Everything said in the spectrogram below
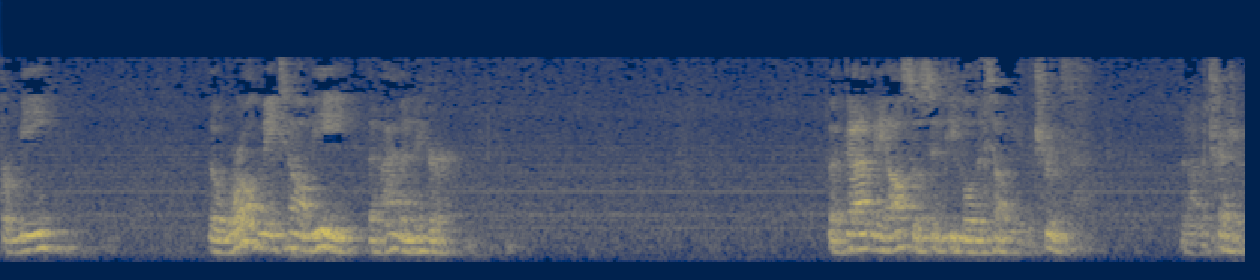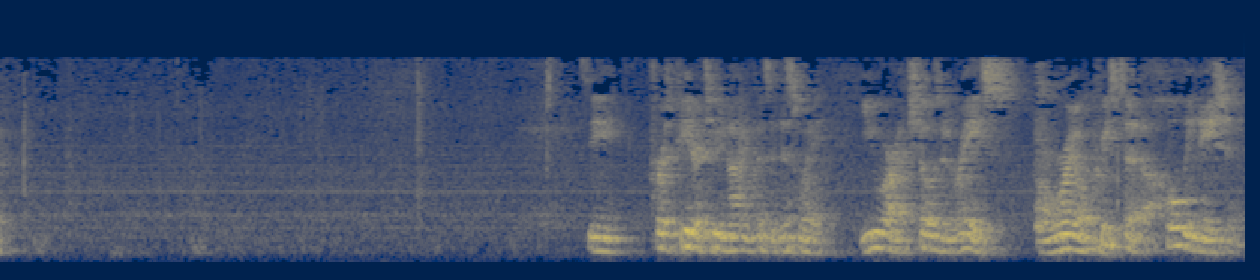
for me, the world may tell me that I'm a nigger. But God may also send people to tell me the truth that I'm a treasure. See, 1 Peter 2 9 puts it this way you are a chosen race, a royal priesthood, a holy nation,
